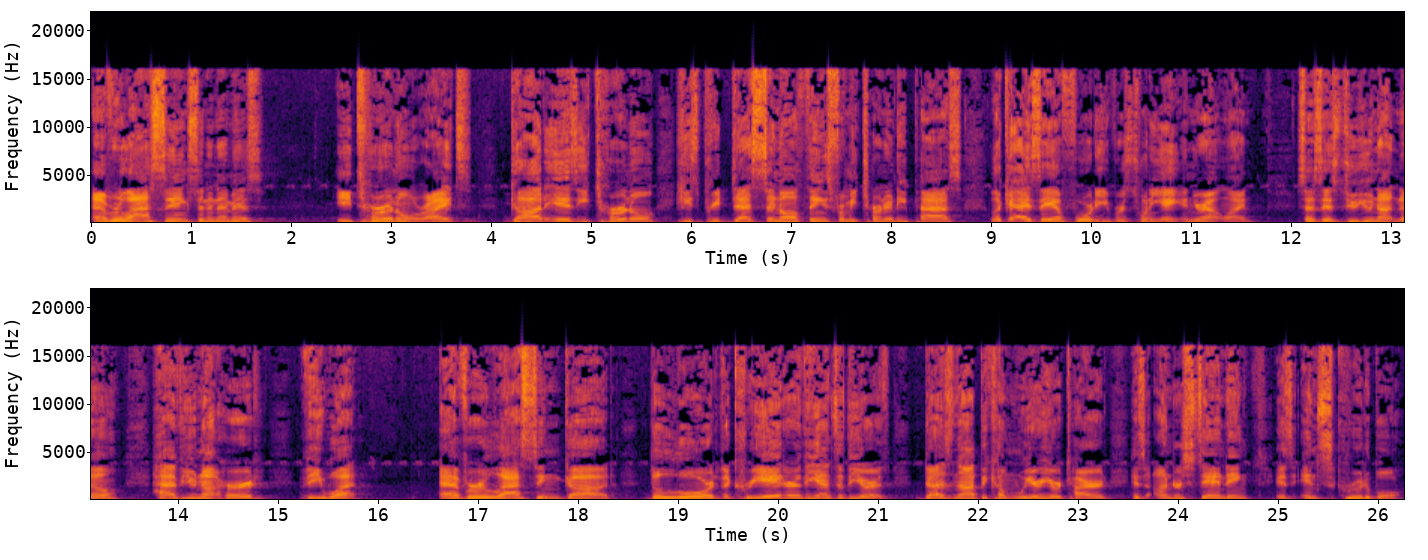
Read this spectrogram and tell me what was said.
Everlasting, synonym is eternal, right? God is eternal. He's predestined all things from eternity past. Look at Isaiah 40, verse 28 in your outline. It says this Do you not know? Have you not heard? The what? Everlasting God, the Lord, the creator of the ends of the earth does not become weary or tired. His understanding is inscrutable,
